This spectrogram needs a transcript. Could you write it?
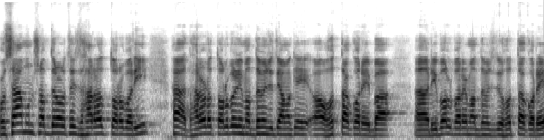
হোসামুন শব্দের অর্থে ধারালো তরবারি হ্যাঁ ধারালো তরবারির মাধ্যমে যদি আমাকে হত্যা করে বা রিভলভারের মাধ্যমে যদি হত্যা করে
